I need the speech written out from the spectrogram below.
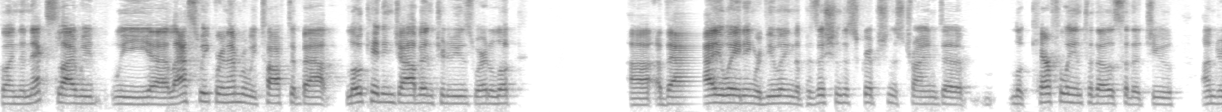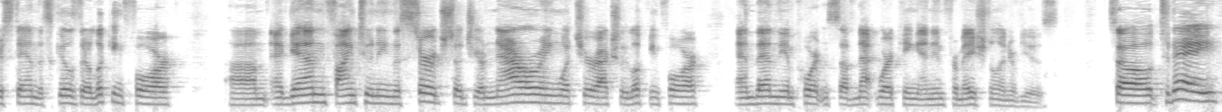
Going to the next slide, we, we uh, last week, remember, we talked about locating job interviews, where to look, uh, evaluating, reviewing the position descriptions, trying to look carefully into those so that you understand the skills they're looking for. Um, again, fine tuning the search so that you're narrowing what you're actually looking for and then the importance of networking and informational interviews. So today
